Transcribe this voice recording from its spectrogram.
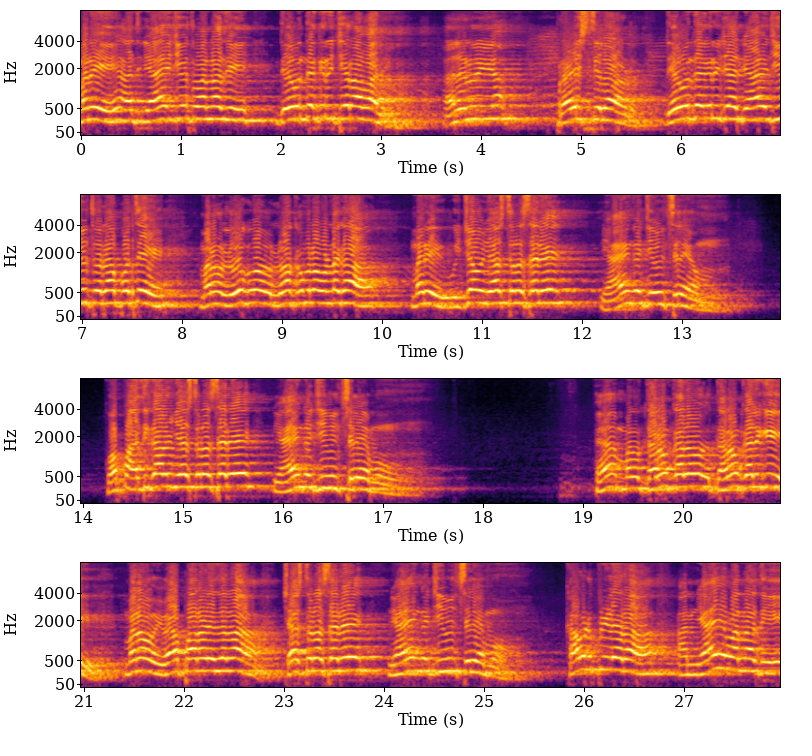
మరి అది న్యాయ జీవితం అన్నది దేవుని దగ్గర నుంచే రావాలి. అలలుయ్య ప్రయస్తిలాడు దేవుని దగ్గర నుంచి న్యాయ జీవితం రాకపోతే మనం లోక లోకంలో ఉండగా మరి ఉద్యోగం చేస్తున్నా సరే న్యాయంగా జీవించలేము. గొప్ప అధికారం చేస్తున్నా సరే న్యాయంగా జీవించలేము. మనం ధనం కల ధనం కలిగి మనం వ్యాపారం ఏదైనా చేస్తున్నా సరే న్యాయంగా జీవించలేము. కాబట్టి ప్రియులారా ఆ న్యాయం అన్నది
